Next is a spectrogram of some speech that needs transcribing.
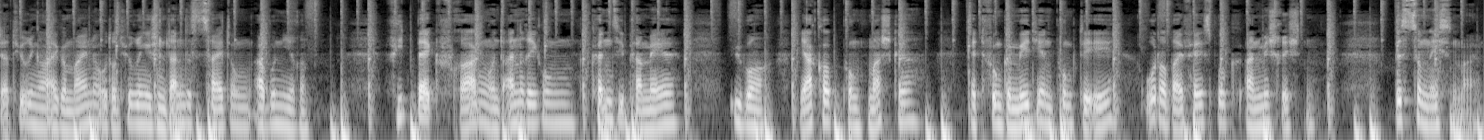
der Thüringer Allgemeine oder Thüringischen Landeszeitung abonnieren. Feedback, Fragen und Anregungen können Sie per Mail über jakob.maschke.funkemedien.de oder bei Facebook an mich richten. Bis zum nächsten Mal.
